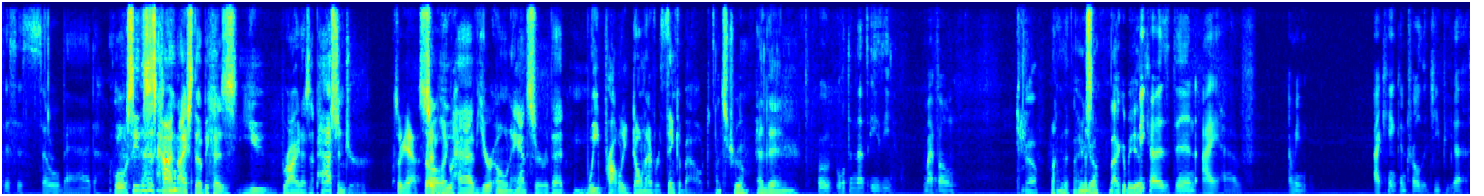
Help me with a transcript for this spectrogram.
This is so bad. well see this is kind of nice though because you ride as a passenger So yeah, so, so, like- you have your own answer that we probably don't ever think about That's true. and then Oh, well then that's easy. My phone. Yeah. There you go. That could be it. Because then I have, I mean, I can't control the GPS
